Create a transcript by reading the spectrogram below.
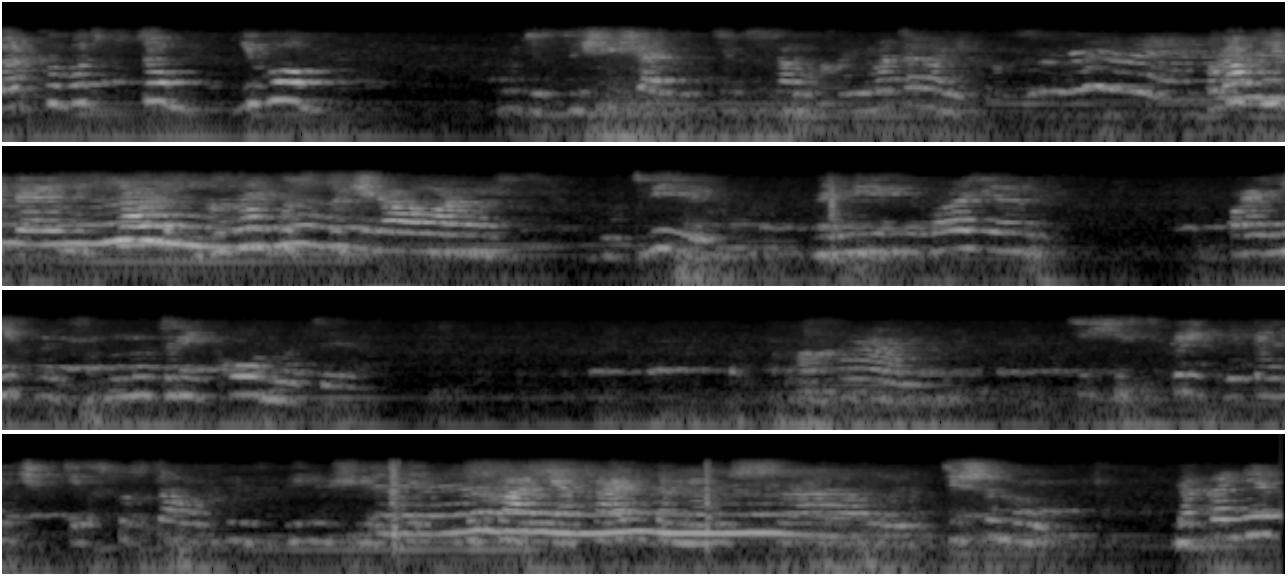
только вот кто его будет защищать от тех самых аниматроников? Комнаты. Охрана. Тихий скрип металлических суставов и сдающее дыхание Франка нарушало тишину. Наконец,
